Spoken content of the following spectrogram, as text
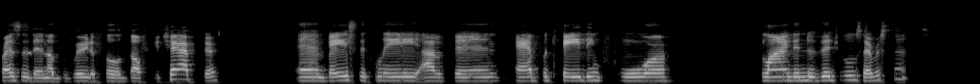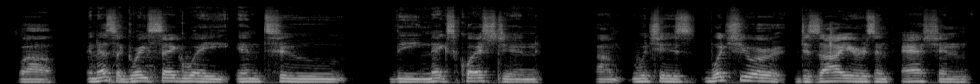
president of the Greater Philadelphia chapter. And basically, I've been advocating for blind individuals ever since. Wow. And that's a great segue into the next question, um, which is what's your desires and passion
